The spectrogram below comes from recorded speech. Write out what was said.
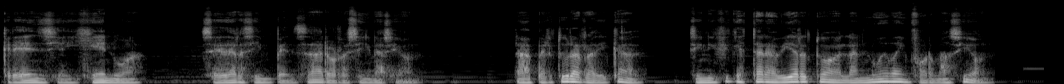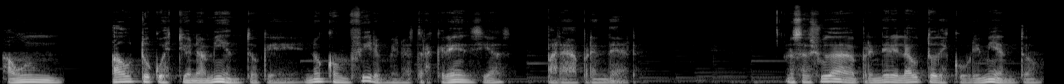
creencia ingenua, ceder sin pensar o resignación. La apertura radical significa estar abierto a la nueva información, a un autocuestionamiento que no confirme nuestras creencias para aprender. Nos ayuda a aprender el autodescubrimiento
